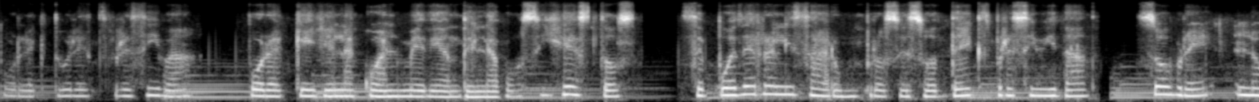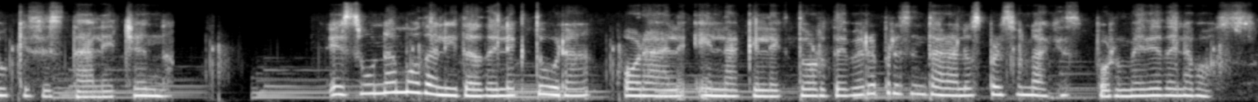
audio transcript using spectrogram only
Por lectura expresiva por aquella en la cual mediante la voz y gestos se puede realizar un proceso de expresividad sobre lo que se está leyendo. Es una modalidad de lectura oral en la que el lector debe representar a los personajes por medio de la voz.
